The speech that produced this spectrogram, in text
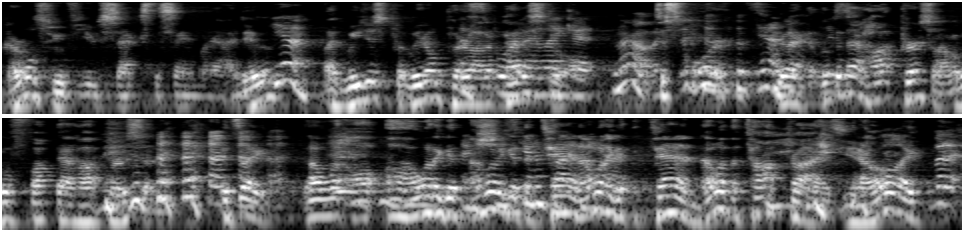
girls who view sex the same way I do. Yeah. Like we just put we don't put The it on sport, a I pedestal. like it. No, It's a sport. it's a Yeah. You're like, look at that hot person. I'm gonna go fuck that hot person. it's like, I want, oh, oh, I want to get, And I want to get the ten. I want to get the ten. I want the top prize. You know, like But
